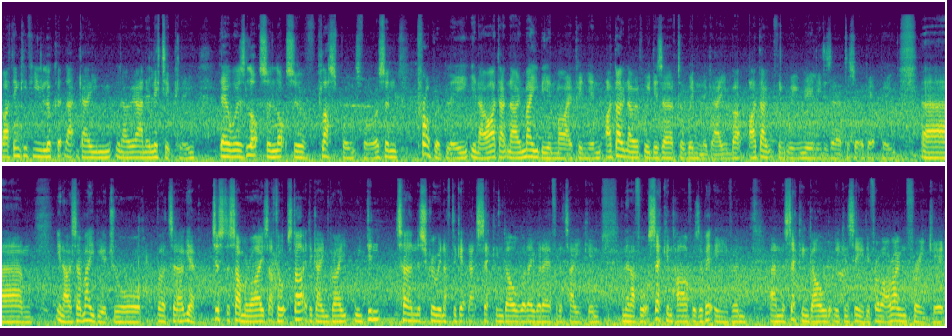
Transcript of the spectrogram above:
But I think if you look at that game, you know, analytically, there was lots and lots of plus points for us, and probably, you know, I don't know, maybe in my opinion, I don't know if we deserve to win the game, but I don't think we really deserve to sort of get beat. Um, you know, so maybe a draw. But uh, yeah, just to summarise, I thought started the game great. We didn't turn the screw enough to get that second goal where they were there for the taking. And then I thought second half was a bit even. And the second goal that we conceded from our own free kick,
